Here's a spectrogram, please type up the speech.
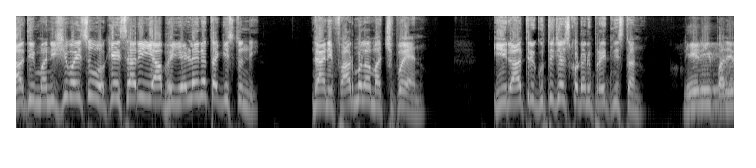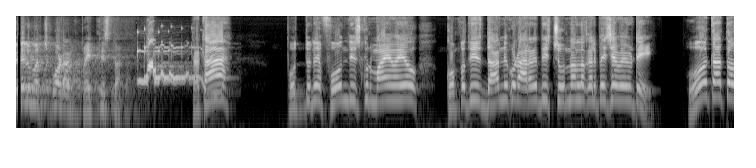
అది మనిషి వయసు ఒకేసారి యాభై ఏళ్ళైనా తగ్గిస్తుంది. దాని ఫార్ములా మర్చిపోయాను. ఈ రాత్రి గుర్తు చేసుకోవడానికి ప్రయత్నిస్తాను. నేను ఈ పదివేలు మర్చిపోవడానికి ప్రయత్నిస్తాను. తాత పొద్దునే ఫోన్ తీసుకుని మాయమయ్యో కొంపతీసి దాన్ని కూడా అరగదీసి చూర్ణంలో కలిపేసావేమిటి ఓ తాతో!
